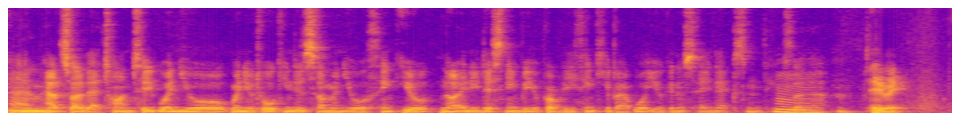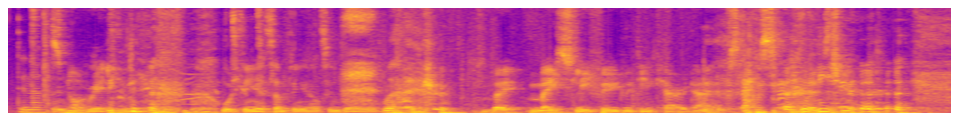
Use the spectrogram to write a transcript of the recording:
um, mm. outside of that time too when you're when you're talking to someone you're think you're not only listening but you're probably thinking about what you're going to say next and things mm. like that. And anyway dinner. it's not really. Looking at something else in general. Mostly food with you Karen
